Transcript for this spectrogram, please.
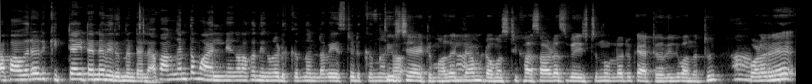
അപ്പോൾ അവരൊരു കിറ്റായിട്ട് തന്നെ വരുന്നുണ്ടല്ലോ. അപ്പോൾ അങ്ങനത്തെ മാലിന്യങ്ങളൊക്കെ നിങ്ങൾ എടുക്കുന്നുണ്ടോ? വേസ്റ്റ് എടുക്കുന്നുണ്ടോ? തീർച്ചയായിട്ടും. അതെല്ലാം ഡൊമസ്റ്റിക് ഹസാഡസ് വേസ്റ്റ് എന്നുള്ള ഒരു കാറ്റഗറിയിൽ വന്നിട്ട് വളരെ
